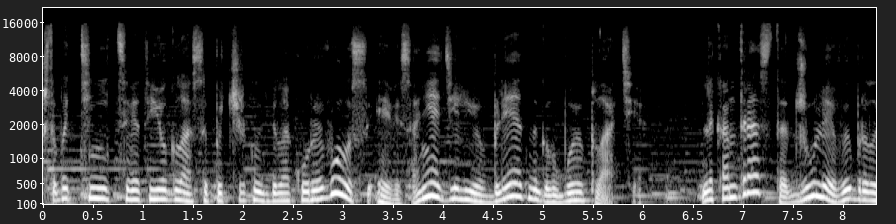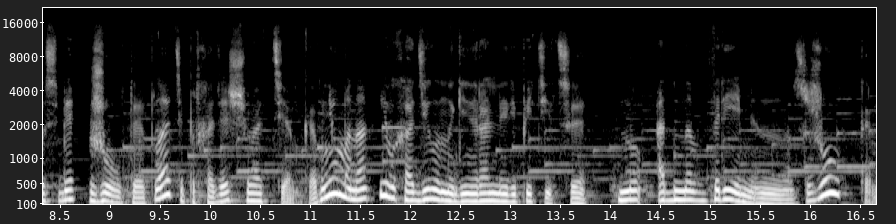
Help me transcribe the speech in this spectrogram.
чтобы оттенить цвет ее глаз и подчеркнуть белокурые волосы Эвис, они одели ее в бледно-голубое платье. Для контраста Джулия выбрала себе желтое платье подходящего оттенка. В нем она и выходила на генеральные репетиции. Но одновременно с желтым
